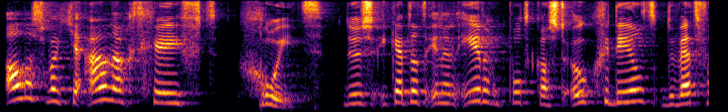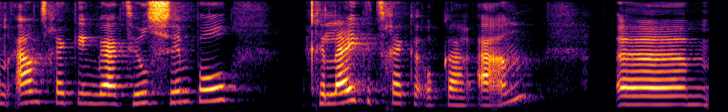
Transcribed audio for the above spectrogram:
alles wat je aandacht geeft, groeit. Dus ik heb dat in een eerdere podcast ook gedeeld. De wet van aantrekking werkt heel simpel. Gelijke trekken elkaar aan. Ehm,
